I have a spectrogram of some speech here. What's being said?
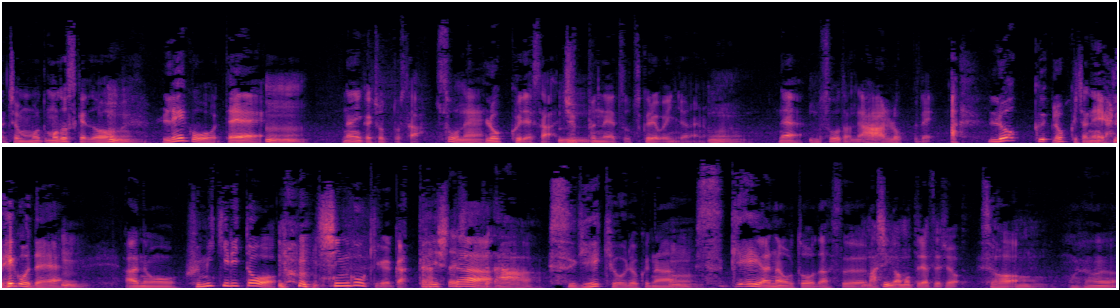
あちょっとも戻すけど、うん。レゴで何かちょっとさそうね。ロックでさうん。10分のやつを作ればいいんじゃないの、うん。ね。そうだね。ああロックで。ロックロックじゃねえや。レゴで、うんあの踏切と信号機が合体したあすげえ強力な、うん。すげえ嫌な音を出す、あマシンガン持ってるやつでしょ。そう。う、ん。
